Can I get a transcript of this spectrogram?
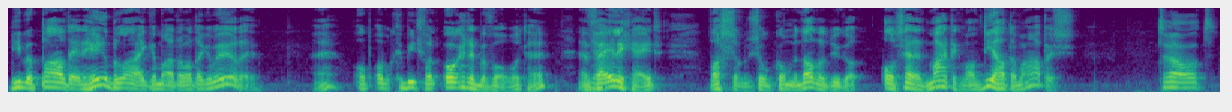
die bepaalde in heel belangrijke mate wat er gebeurde. Hè? Op, op het gebied van orde bijvoorbeeld. Hè? En veiligheid was zo'n zo commandant natuurlijk ontzettend machtig, want die had de wapens. Terwijl het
